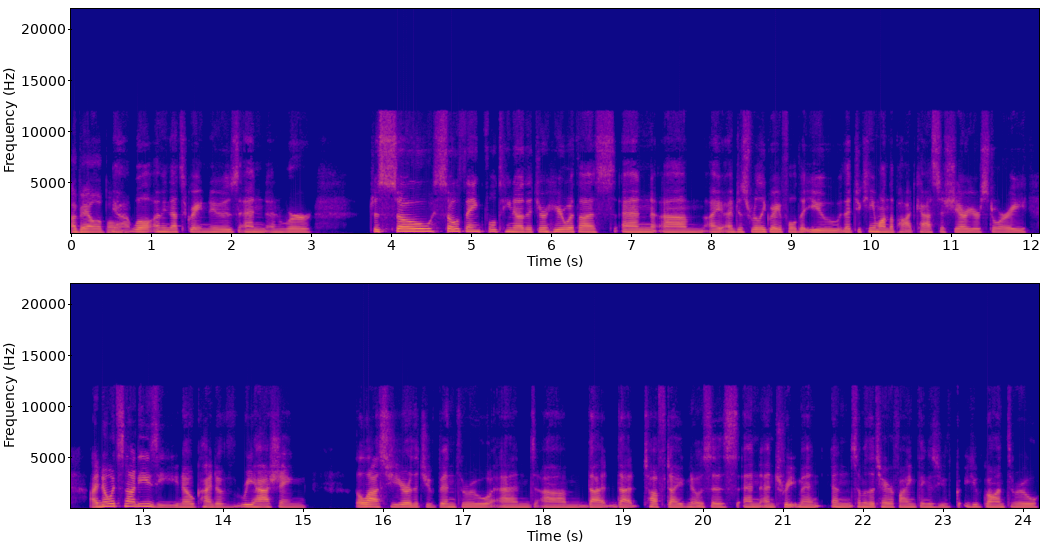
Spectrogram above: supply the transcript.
available. Yeah, well, I mean that's great news, and and we're just so so thankful, Tina, that you're here with us, and um, I, I'm just really grateful that you that you came on the podcast to share your story. I know it's not easy, you know, kind of rehashing the last year that you've been through and um, that that tough diagnosis and and treatment and some of the terrifying things you've you've gone through.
